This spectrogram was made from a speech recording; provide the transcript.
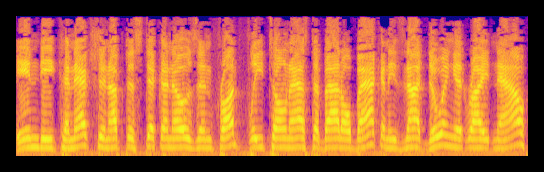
Indy Connection up to stick a nose in front. Fleetone has to battle back, and he's not doing it right now.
